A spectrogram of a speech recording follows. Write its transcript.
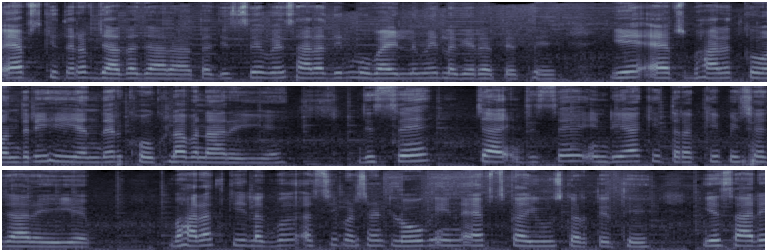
ऐप्स की तरफ़ ज़्यादा जा रहा था, जिससे वे सारा दिन मोबाइल में लगे रहते थे। ये ऐप्स भारत को अंदर ही अंदर खोखला बना रही है, जिससे जिससे इंडिया की तरक्की पीछे जा रही है। भारत की लगभग 80 परसेंट लोग इन ऐप्स का यूज़ करते थे। ये सारे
